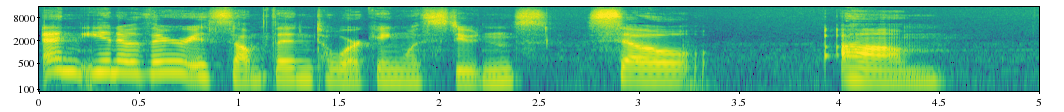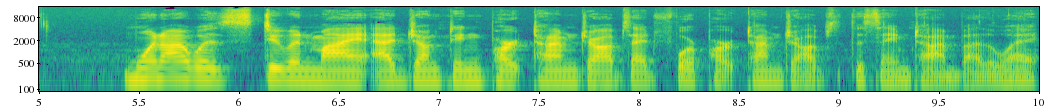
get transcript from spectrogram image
and you know there is something to working with students. So um when I was doing my adjuncting part-time jobs, I had four part-time jobs at the same time by the way.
